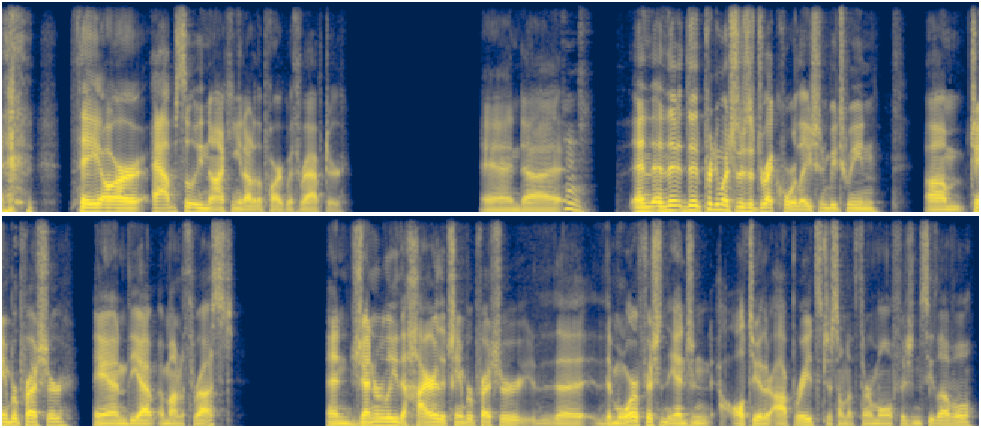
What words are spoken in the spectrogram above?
they are absolutely knocking it out of the park with Raptor. And uh, Hmm. and and they're, they're pretty much there's a direct correlation between um, chamber pressure and the amount of thrust. And generally, the higher the chamber pressure, the the more efficient the engine altogether operates, just on a thermal efficiency level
